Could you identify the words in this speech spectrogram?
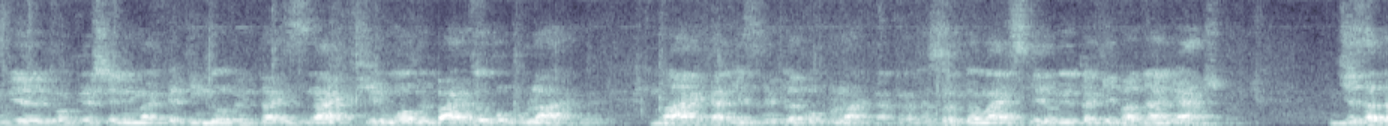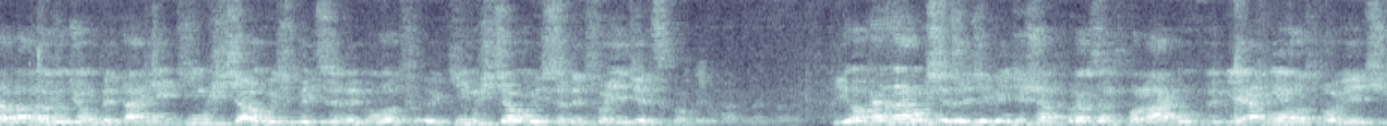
mówię w określeniu marketingowym, tak, znak firmowy bardzo popularny, marka niezwykle popularna. Profesor Domański robił takie badania, gdzie zadawano ludziom pytanie, kim chciałbyś być, żeby było, kim chciałbyś, żeby twoje dziecko było. I okazało się, że 90% Polaków wybiera nie odpowiedź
